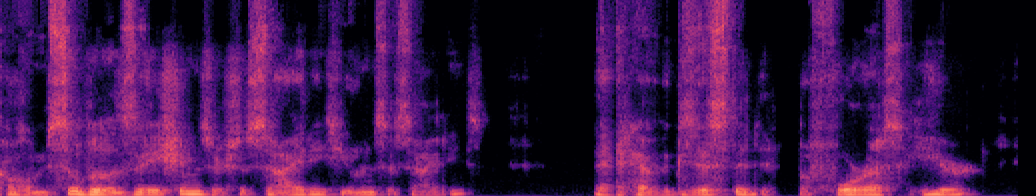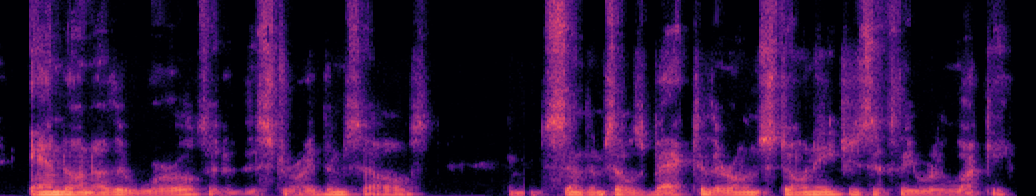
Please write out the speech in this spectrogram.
call them civilizations or societies human societies that have existed before us here and on other worlds that have destroyed themselves and sent themselves back to their own stone ages if they were lucky.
